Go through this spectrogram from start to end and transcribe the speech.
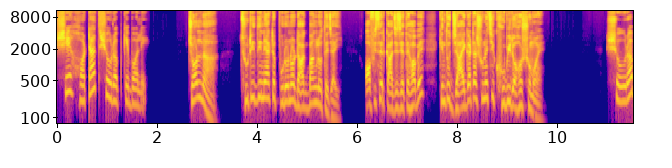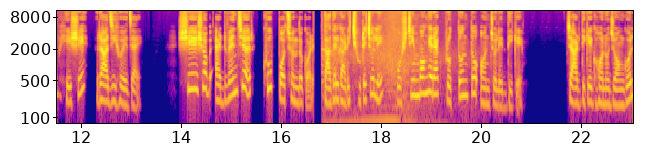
সে হঠাৎ সৌরভকে বলে চল না ছুটির দিনে একটা পুরনো ডাকবাংলোতে যাই। অফিসের কাজে যেতে হবে কিন্তু জায়গাটা শুনেছি খুবই রহস্যময়। সৌরভ হেসে রাজি হয়ে যায়। সে এসব অ্যাডভেঞ্চার খুব পছন্দ করে। তাদের গাড়ি ছুটে চলে পশ্চিমবঙ্গের এক প্রত্যন্ত অঞ্চলের দিকে। চারদিকে ঘন জঙ্গল,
